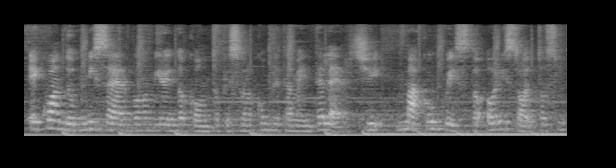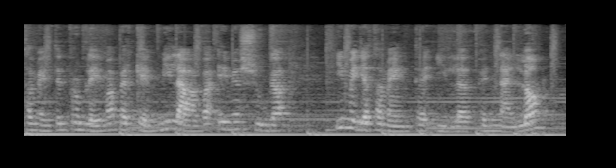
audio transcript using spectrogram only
e quando mi servono mi rendo conto che sono completamente lerci ma con questo ho risolto assolutamente il problema perché mi lava e mi asciuga immediatamente il pennello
